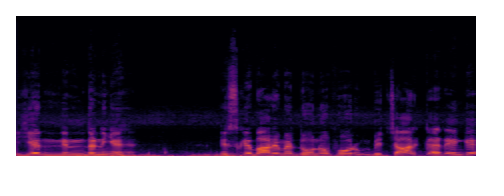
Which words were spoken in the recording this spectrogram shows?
ये निंदनीय है। इसके बारे में दोनों फोरम विचार करेंगे,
